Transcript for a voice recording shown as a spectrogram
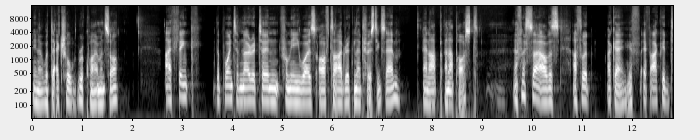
you know what the actual requirements are. I think the point of no return for me was after I'd written that first exam, and I and I passed. so I was I thought, okay, if if I could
